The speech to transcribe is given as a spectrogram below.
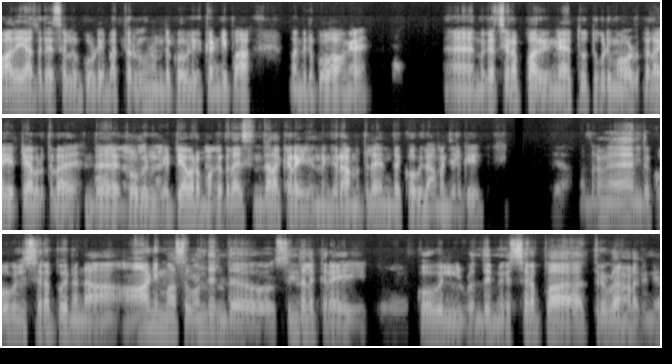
பாத யாத்திரை செல்லக்கூடிய பக்தர்களும் இந்த கோவிலுக்கு கண்டிப்பா வந்துட்டு போவாங்க. மிக சிறப்பாக இருக்குங்க. தூத்துக்குடி மாவட்டத்தில் எட்டியாபுரத்தில் இந்த கோவில் எட்டியாபுரம் பக்கத்தில் சிந்தலக்கரை என்னும் கிராமத்தில் இந்த கோவில் அமைஞ்சிருக்கு. அப்புறங்க இந்த கோவில் சிறப்பு என்னன்னா, ஆனி மாசம் வந்து இந்த சிந்தலக்கரை கோவில் வந்து மிக சிறப்பா திருவிழா நடக்குங்க.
